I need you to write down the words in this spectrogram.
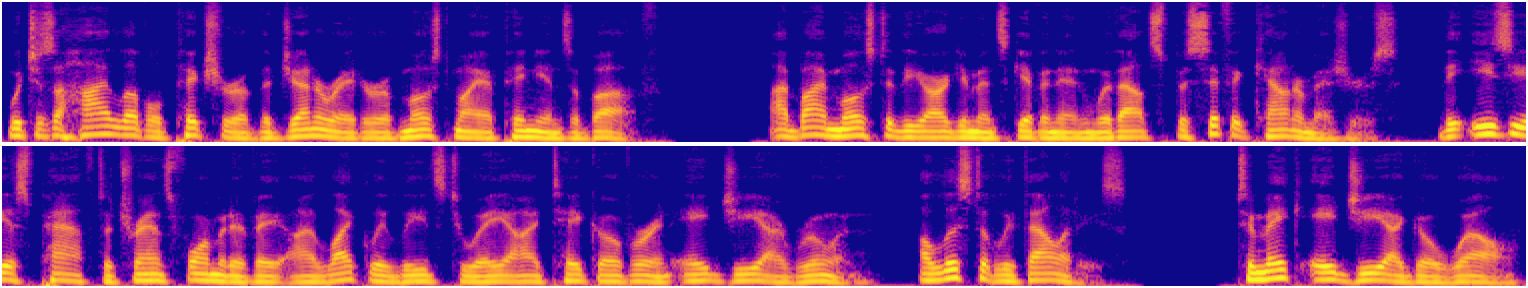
which is a high level picture of the generator of most my opinions above. I buy most of the arguments given in without specific countermeasures. The easiest path to transformative AI likely leads to AI takeover and AGI ruin, a list of lethalities. To make AGI go well,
